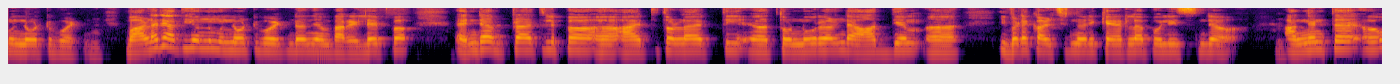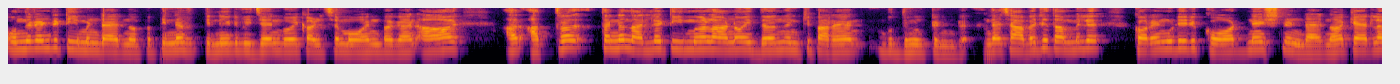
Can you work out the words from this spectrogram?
മുന്നോട്ട് പോയിട്ടുണ്ട്. വളരെ അധികം ഒന്നും മുന്നോട്ട് പോയിട്ടുണ്ടെന്ന് ഞാൻ പറയില്ല. ഇപ്പൊ എന്റെ അഭിപ്രായത്തിൽ ഇപ്പൊ ആയിരത്തി തൊള്ളായിരത്തി തൊണ്ണൂറുകളുടെ ആദ്യം ഇവിടെ കളിച്ചിരുന്ന ഒരു കേരള പോലീസിന്റെ അങ്ങനത്തെ ഒന്ന് രണ്ട് ടീം ഉണ്ടായിരുന്നു. അപ്പൊ പിന്നെ പിന്നീട് വിജയൻ പോയി കളിച്ച മോഹൻ ബഗാൻ ആ അത്ര തന്നെ നല്ല ടീമുകളാണോ ഇതെന്ന് എനിക്ക് പറയാൻ ബുദ്ധിമുട്ടുണ്ട്. എന്താ വെച്ചാൽ അവർ തമ്മിൽ കുറേ കൂടി ഒരു കോർഡിനേഷൻ ഉണ്ടായിരുന്നു. ആ കേരള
